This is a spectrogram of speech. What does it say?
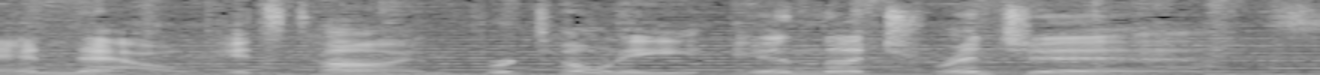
And now it's time for Tony in the Trenches.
